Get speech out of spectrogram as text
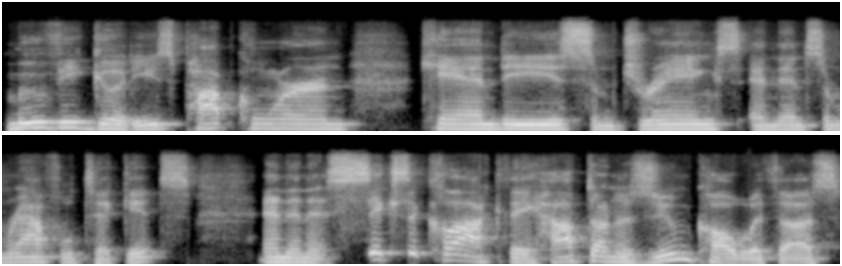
movie goodies, popcorn, candies, some drinks, and then some raffle tickets and then at six o'clock, they hopped on a Zoom call with us.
